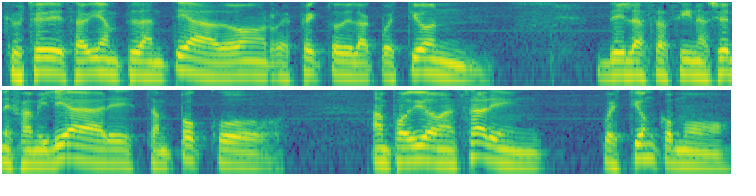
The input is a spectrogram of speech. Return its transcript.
que ustedes habían planteado respecto de la cuestión de las asignaciones familiares, tampoco han podido avanzar en cuestión como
